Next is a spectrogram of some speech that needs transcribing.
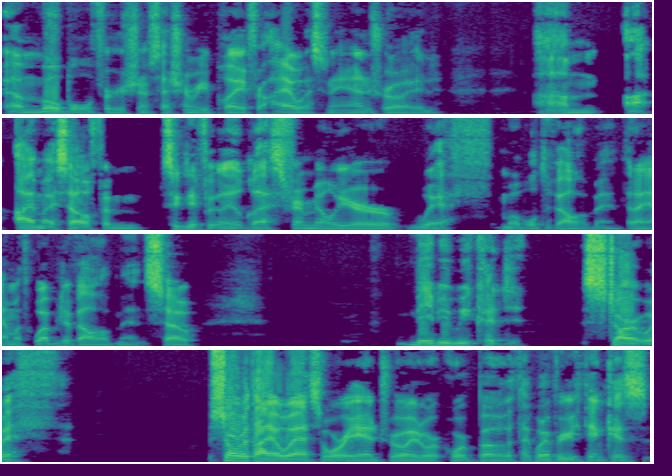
a mobile version of Session Replay for iOS and Android. Um, I, I, myself am significantly less familiar with mobile development than I am with web development. So maybe we could start with start with iOS or Android or, or both, like whatever you think is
